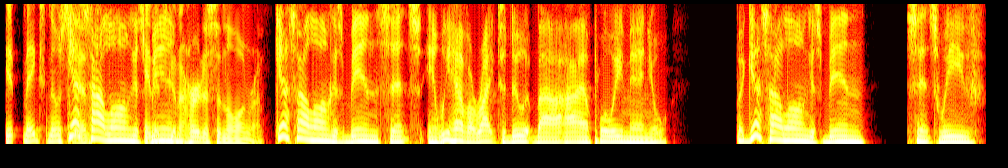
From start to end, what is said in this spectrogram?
It makes no Guess sense. Guess how long it's and been. it's going to hurt us in the long run. guess how long it's been since, and we have a right to do it by our employee manual, but guess how long it's been since we've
